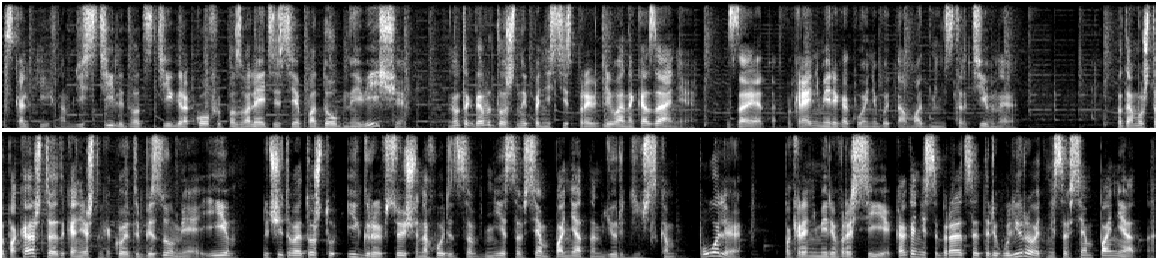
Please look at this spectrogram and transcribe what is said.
скольких там, 10 или 20 игроков и позволяете себе подобные вещи, ну тогда вы должны понести справедливое наказание за это. По крайней мере, какое-нибудь там административное. Потому что пока что это, конечно, какое-то безумие. И учитывая то, что игры все еще находятся в не совсем понятном юридическом поле, по крайней мере в России, как они собираются это регулировать, не совсем понятно.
